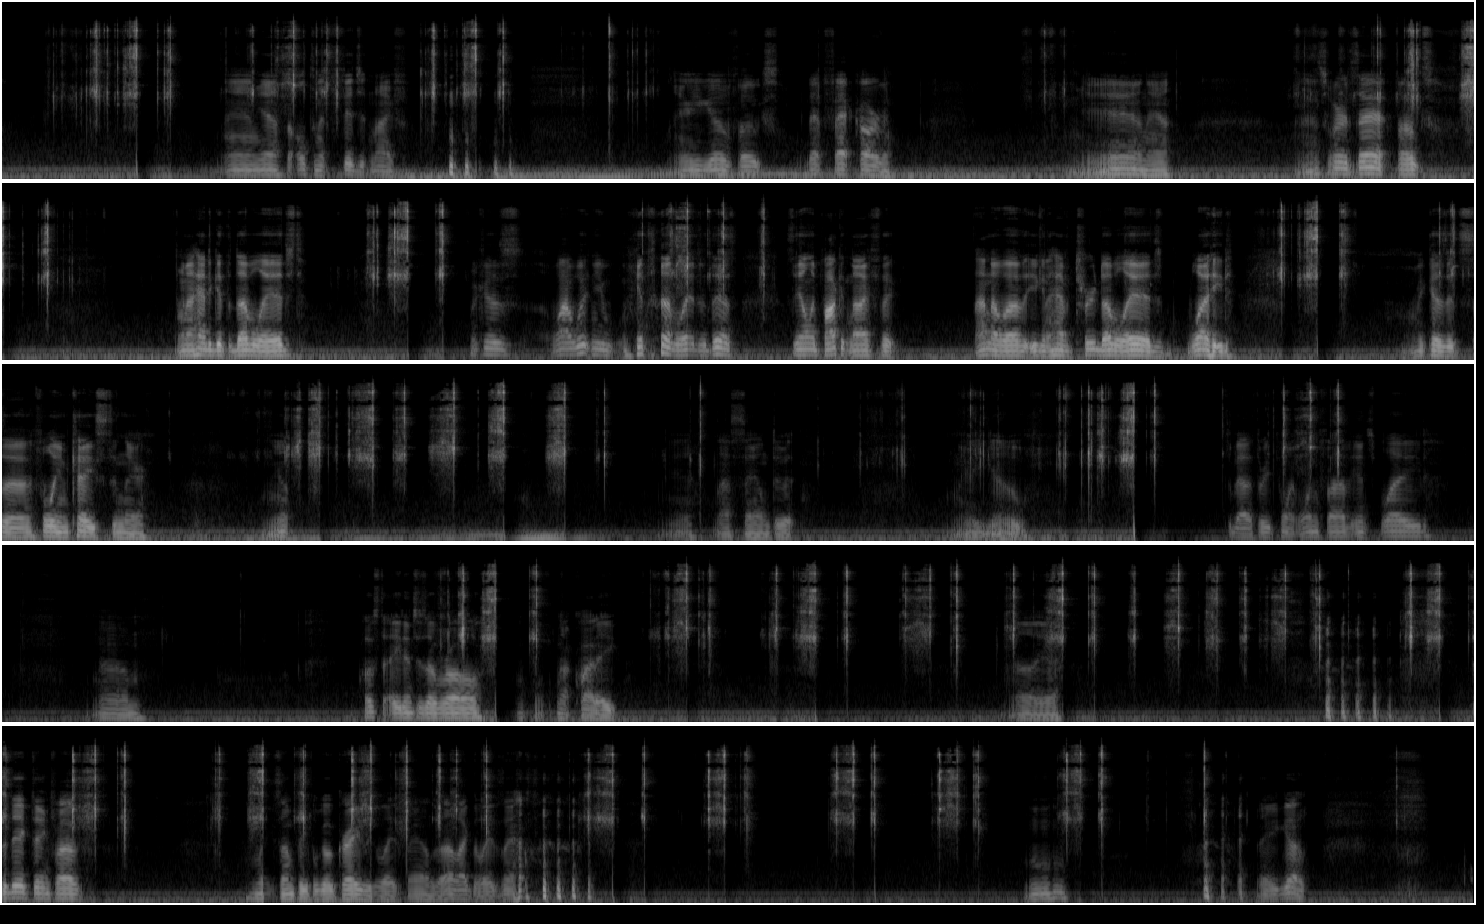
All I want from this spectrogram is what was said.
And yeah, the ultimate fidget knife. there you go, folks. That fat carbon. Yeah, now. That's where it's at, folks. And I had to get the double edged because why wouldn't you get the double edge with this? It's the only pocket knife that I know of that you can have true double edged blade because it's uh, fully encased in there. Yep. Yeah, nice sound to it. There you go. It's about a 3.15 inch blade. Um, close to eight inches overall. not quite eight. Oh yeah. it's addicting, folks. Make some people go crazy the way it sounds. I like the way it sounds. mm-hmm. there you go.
